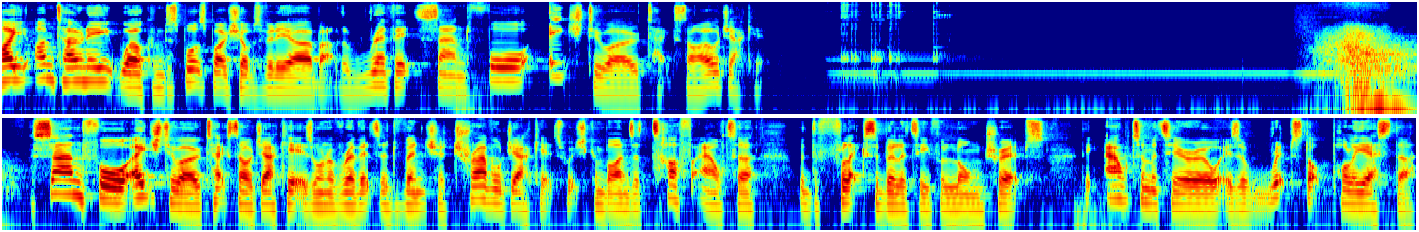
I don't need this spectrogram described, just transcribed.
Hi, I'm Tony. Welcome to Sports Bike Shop's video about the Revit Sand 4 H2O textile jacket. The Sand 4 H2O textile jacket is one of Revit's adventure travel jackets which combines a tough outer with the flexibility for long trips. The outer material is a ripstop polyester,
